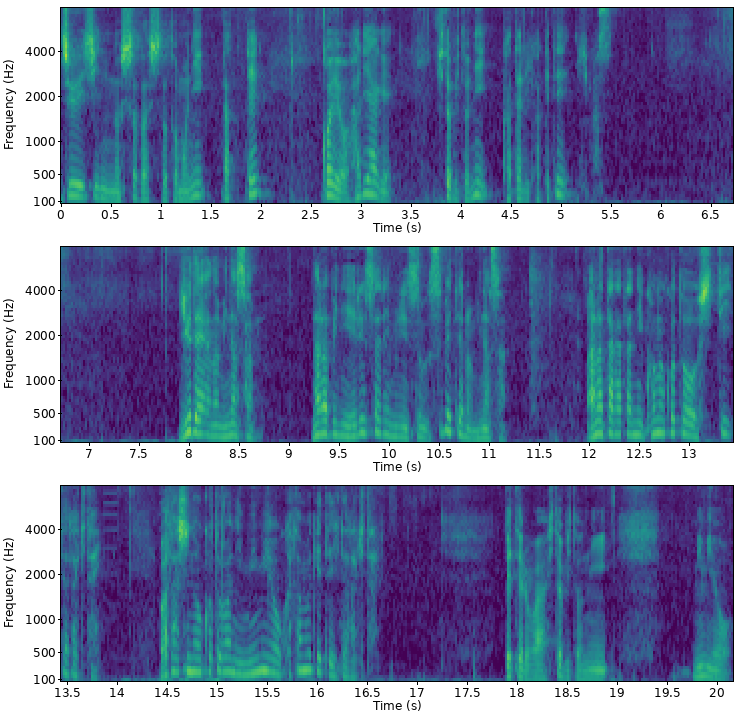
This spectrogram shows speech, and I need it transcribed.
11人の人たちと共に立って声を張り上げ人々に語りかけていきます。ユダヤの皆さん並びにエルサレムに住むすべての皆さんあなた方にこのことを知っていただきたい私の言葉に耳を傾けていただきたいペテロは人々に耳を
